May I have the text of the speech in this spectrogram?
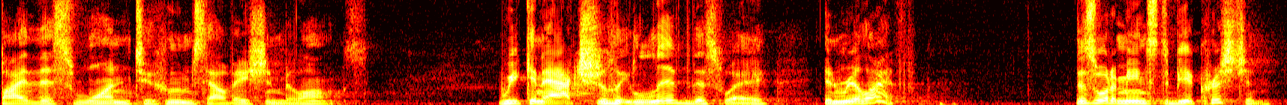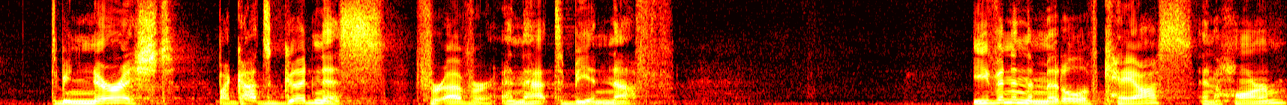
by this one to whom salvation belongs. We can actually live this way in real life. This is what it means to be a Christian, to be nourished by God's goodness forever, and that to be enough. Even in the middle of chaos and harm,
